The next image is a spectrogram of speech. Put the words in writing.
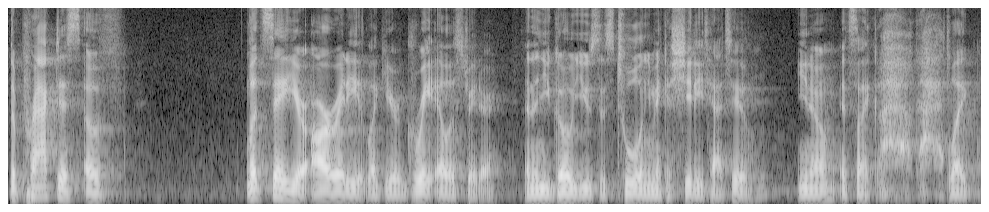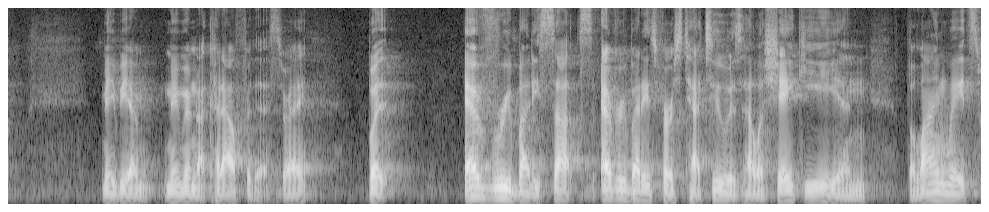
the practice of, let's say you're already like you're a great illustrator, and then you go use this tool and you make a shitty tattoo. You know, it's like, oh God, like maybe I'm maybe I'm not cut out for this, right? But everybody sucks. Everybody's first tattoo is hella shaky and the line weight's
